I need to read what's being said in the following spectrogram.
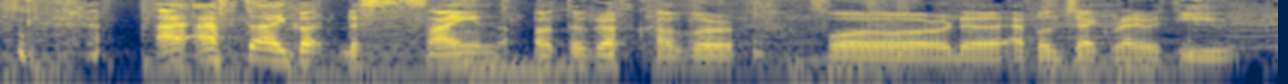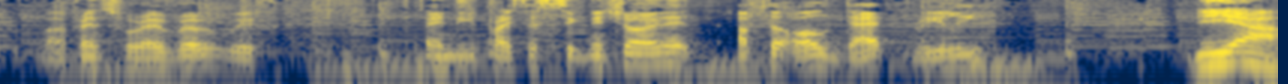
I, after I got the signed autograph cover for the Applejack Rarity uh, Friends Forever with Andy Price's signature on it, after all that, really? Yeah,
